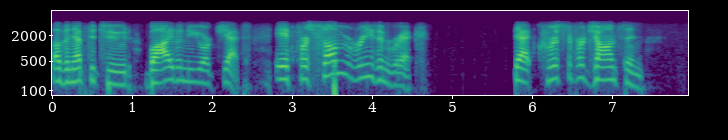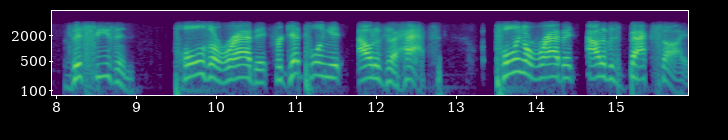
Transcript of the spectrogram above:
of ineptitude by the New York Jets. If for some reason, Rick, that Christopher Johnson this season pulls a rabbit, forget pulling it out of the hat, pulling a rabbit out of his backside.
